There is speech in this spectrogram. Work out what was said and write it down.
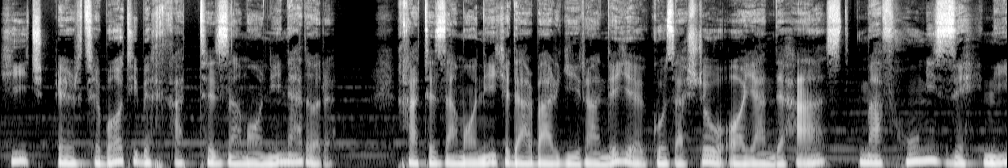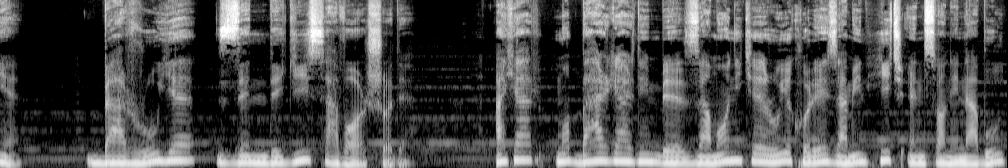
هیچ ارتباطی به خط زمانی نداره. خط زمانی که در برگیرنده گذشته و آینده هست مفهومی ذهنیه. بر روی زندگی سوار شده. اگر ما برگردیم به زمانی که روی کره زمین هیچ انسانی نبود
